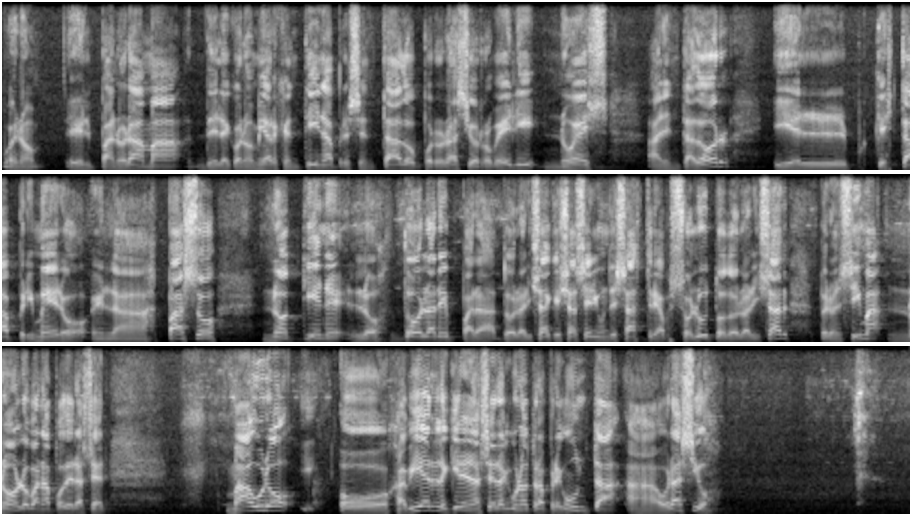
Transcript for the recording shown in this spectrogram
Bueno, el panorama de la economía argentina presentado por Horacio Robelli no es alentador y el que está primero en las PASO no tiene los dólares para dolarizar, que ya sería un desastre absoluto dolarizar, pero encima no lo van a poder hacer. Mauro o Javier, ¿le quieren hacer alguna otra pregunta a Horacio?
